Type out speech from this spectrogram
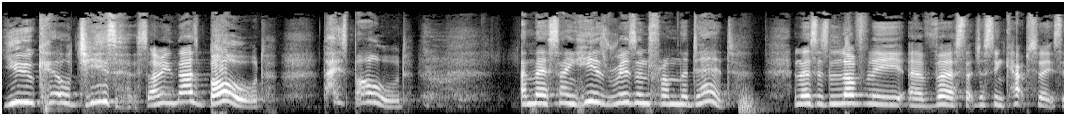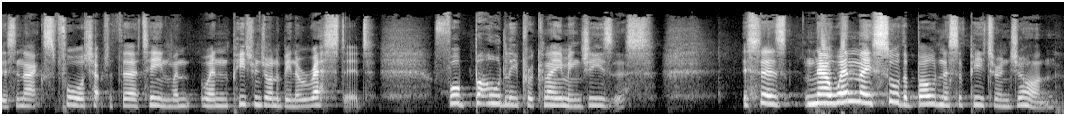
You killed Jesus. I mean, that's bold. That is bold. And they're saying, He is risen from the dead. And there's this lovely uh, verse that just encapsulates this in Acts 4, chapter 13, when, when Peter and John have been arrested for boldly proclaiming Jesus. It says, Now when they saw the boldness of Peter and John,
